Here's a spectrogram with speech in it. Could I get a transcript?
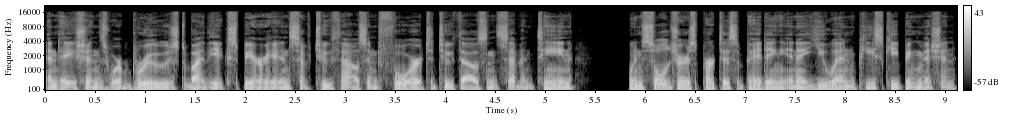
and Haitians were bruised by the experience of 2004 to 2017 when soldiers participating in a UN peacekeeping mission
